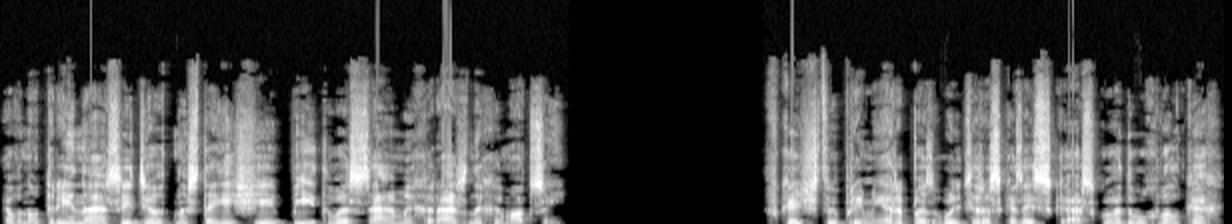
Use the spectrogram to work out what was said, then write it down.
Внутри нас идет настоящая битва самых разных эмоций. В качестве примера позвольте рассказать сказку о двух волках.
